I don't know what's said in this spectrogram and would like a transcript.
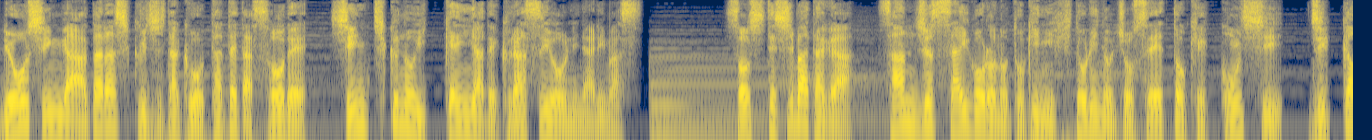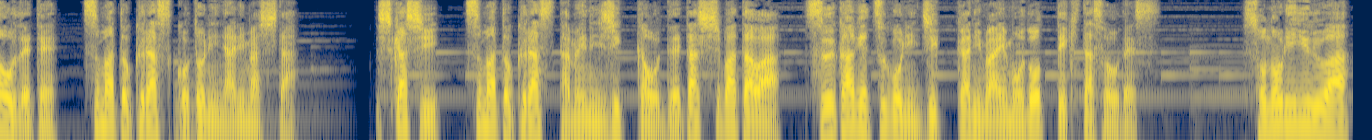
両親が新しく自宅を建てたそうで、新築の一軒家で暮らすようになります。そして柴田が30歳頃の時に一人の女性と結婚し、実家を出て妻と暮らすことになりました。しかし、妻と暮らすために実家を出た柴田は、数ヶ月後に実家に舞い戻ってきたそうです。その理由は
